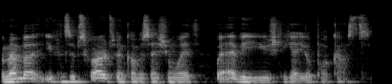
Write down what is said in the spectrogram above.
Remember, you can subscribe to In Conversation with wherever you usually get your podcasts.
